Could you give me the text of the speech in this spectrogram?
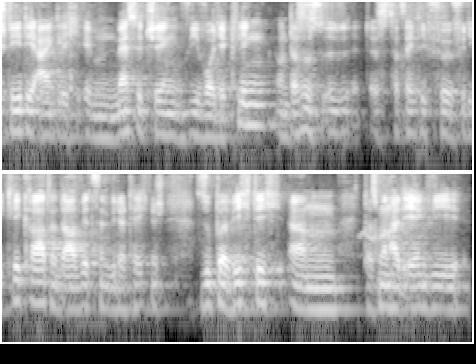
steht ihr eigentlich im Messaging, wie wollt ihr klingen? Und das ist, das ist tatsächlich für, für die Klickrate, und da wird es dann wieder technisch super wichtig, ähm, dass man halt irgendwie,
